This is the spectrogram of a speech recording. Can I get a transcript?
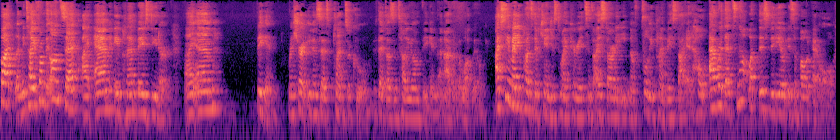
But let me tell you from the onset, I am a plant-based eater. I am vegan. My shirt even says plants are cool. If that doesn't tell you I'm vegan, then I don't know what will. I've seen many positive changes to my period since I started eating a fully plant-based diet. However, that's not what this video is about at all.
